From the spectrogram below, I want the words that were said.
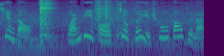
钟现抖，完毕后就可以出包子了。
